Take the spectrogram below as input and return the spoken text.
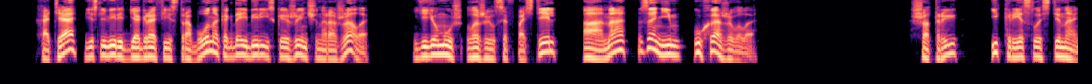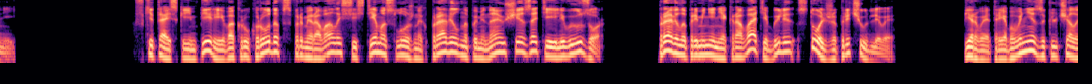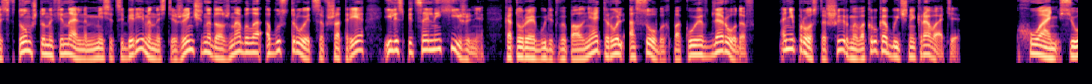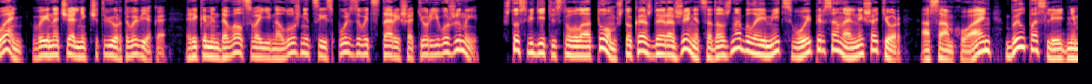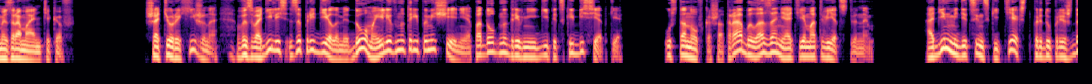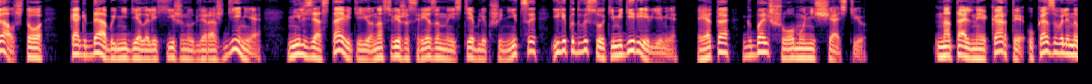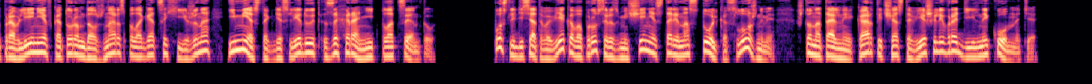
Хотя, если верить географии Страбона, когда иберийская женщина рожала, ее муж ложился в постель, а она за ним ухаживала. Шатры и кресла стенаний. В Китайской империи вокруг родов сформировалась система сложных правил, напоминающая затейливый узор. Правила применения кровати были столь же причудливы. Первое требование заключалось в том, что на финальном месяце беременности женщина должна была обустроиться в шатре или специальной хижине, которая будет выполнять роль особых покоев для родов, а не просто ширмы вокруг обычной кровати. Хуань Сюань, военачальник IV века, рекомендовал своей наложнице использовать старый шатер его жены, что свидетельствовало о том, что каждая роженица должна была иметь свой персональный шатер, а сам Хуань был последним из романтиков. Шатер и хижина возводились за пределами дома или внутри помещения, подобно древнеегипетской беседке. Установка шатра была занятием ответственным. Один медицинский текст предупреждал, что когда бы ни делали хижину для рождения, нельзя ставить ее на свежесрезанные стебли пшеницы или под высокими деревьями. Это к большому несчастью. Натальные карты указывали направление, в котором должна располагаться хижина и место, где следует захоронить плаценту. После X века вопросы размещения стали настолько сложными, что натальные карты часто вешали в родильной комнате.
